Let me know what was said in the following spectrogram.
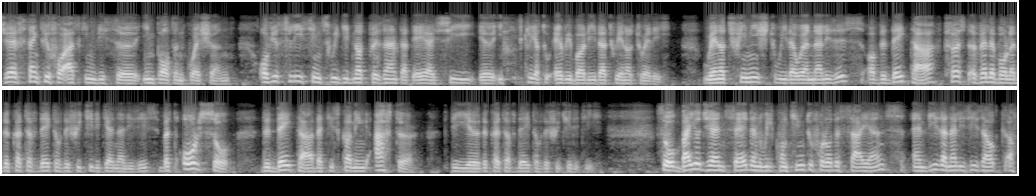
Jeff, thank you for asking this uh, important question. Obviously, since we did not present at AAIC, uh, it is clear to everybody that we are not ready. We are not finished with our analysis of the data, first available at the cut-off date of the futility analysis, but also the data that is coming after the uh, cut-off date of the futility. Biogen said, and we will continue to follow the science, and these analyses are of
